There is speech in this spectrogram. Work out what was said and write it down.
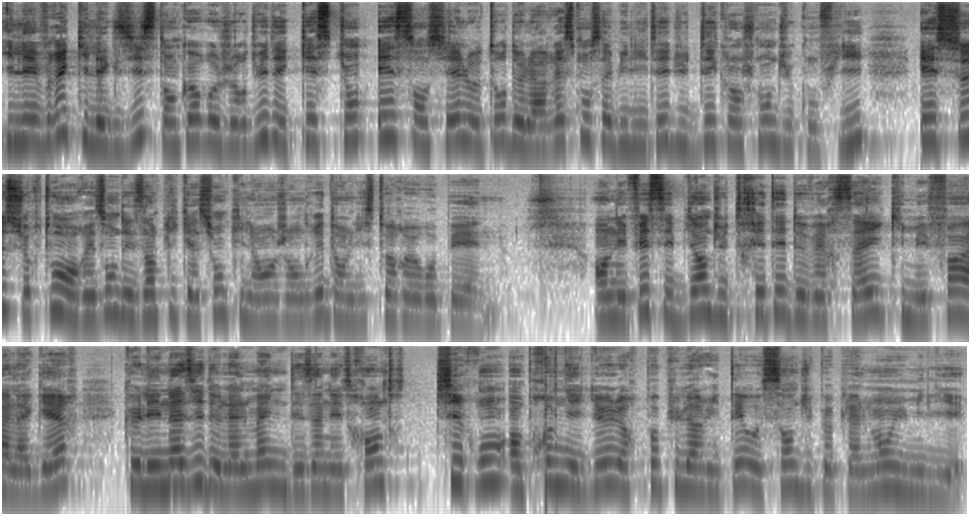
Il est vrai qu'il existe encore aujourd'hui des questions essentielles autour de la responsabilité du déclenchement du conflit, et ce surtout en raison des implications qu'il a engendrées dans l'histoire européenne. En effet, c'est bien du traité de Versailles qui met fin à la guerre que les nazis de l'Allemagne des années 30 tireront en premier lieu leur popularité au sein du peuple allemand humilié.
